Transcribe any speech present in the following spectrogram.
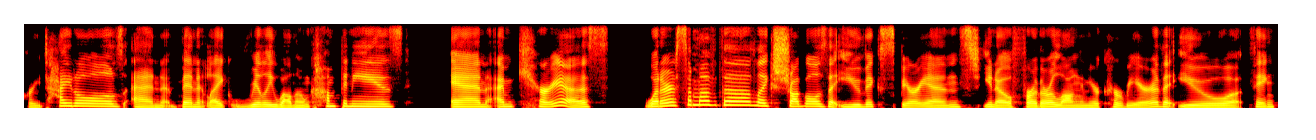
great titles and been at like really well-known companies and I'm curious what are some of the like struggles that you've experienced, you know, further along in your career that you think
